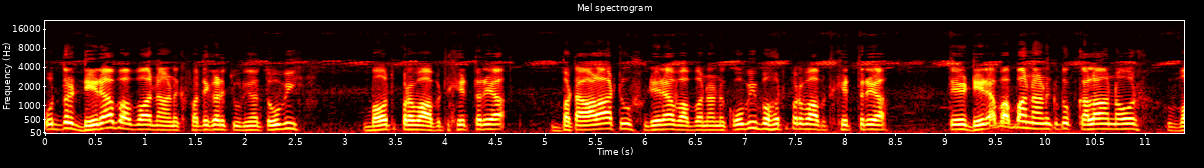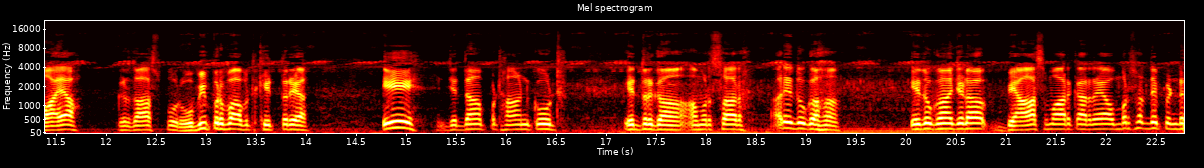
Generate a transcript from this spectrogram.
ਉਧਰ ਡੇਰਾ ਬਾਬਾ ਨਾਨਕ ਫਤਿਹਗੜ੍ਹ ਚੂੜੀਆਂ ਤੋਂ ਵੀ ਬਹੁਤ ਪ੍ਰਭਾਵਿਤ ਖੇਤਰ ਆ। ਬਟਾਲਾ ਟੂ ਡੇਰਾ ਬਾਬਾ ਨਾਨਕ, ਉਹ ਵੀ ਬਹੁਤ ਪ੍ਰਭਾਵਿਤ ਖੇਤਰ ਆ। ਤੇ ਡੇਰਾ ਬਾਬਾ ਨਾਨਕ ਤੋਂ ਕਲਾਨੌਰ ਵਾਇਆ ਗੁਰਦਾਸਪੁਰ, ਉਹ ਵੀ ਪ੍ਰਭਾਵਿਤ ਖੇਤਰ ਆ। ਇਹ ਜਿੱਦਾਂ ਪਠਾਨਕੋਟ ਇਧਰ ਗਾਂ ਅੰਮ੍ਰਿਤਸਰ ਅਰੇ ਤੋਂ ਗਾਹਾਂ, ਇਹ ਤੋਂ ਗਾਂ ਜਿਹੜਾ ਬਿਆਸ ਮਾਰ ਕਰ ਰਿਹਾ, ਅੰਮ੍ਰਿਤਸਰ ਦੇ ਪਿੰਡ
